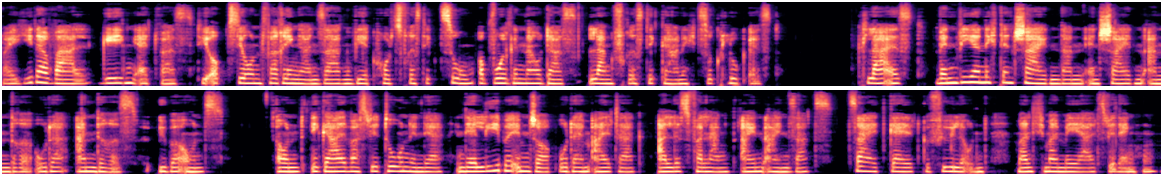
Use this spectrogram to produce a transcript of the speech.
bei jeder Wahl gegen etwas die Optionen verringern, sagen wir kurzfristig zu, obwohl genau das langfristig gar nicht so klug ist. Klar ist, wenn wir nicht entscheiden, dann entscheiden andere oder anderes über uns. Und egal was wir tun in der, in der Liebe, im Job oder im Alltag, alles verlangt einen Einsatz. Zeit, Geld, Gefühle und manchmal mehr als wir denken.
